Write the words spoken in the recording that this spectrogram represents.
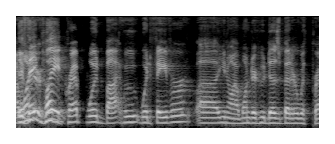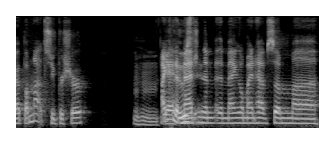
I If wonder they who played- the prep would buy, who would favor. Uh, you know, I wonder who does better with prep. I'm not super sure. Mm-hmm. I Yeah, could imagine that, that Mango might have some, uh,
